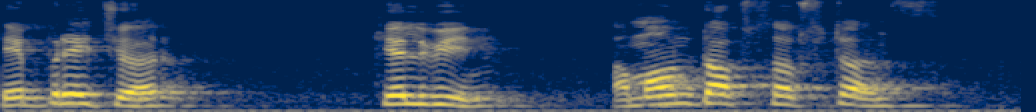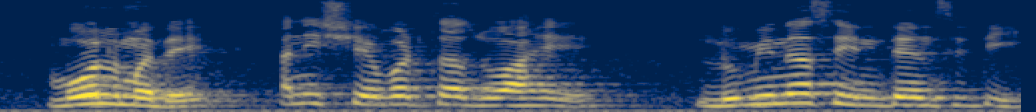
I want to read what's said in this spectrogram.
Temperature kelvin amount of substance मोलमध्ये. आणि शेवटचा जो आहे लुमिनस इंटेन्सिटी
